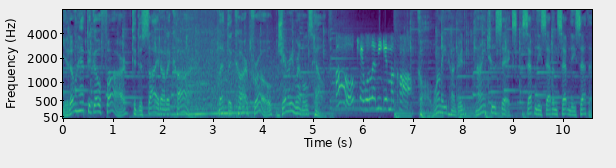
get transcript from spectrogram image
You don't have to go far to decide on a car. Let the Car Pro, Jerry Reynolds, help. Oh, okay. Well, let me give him a call. Call 1 800 926 7777.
